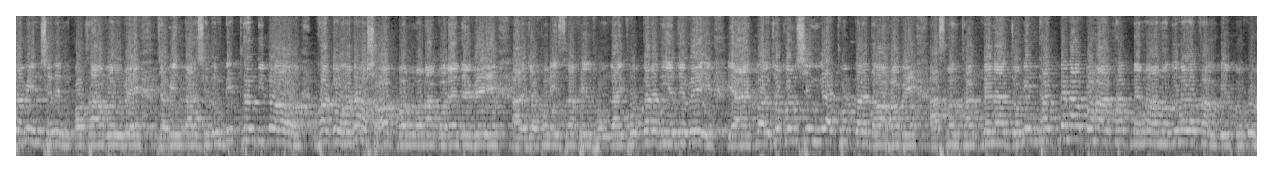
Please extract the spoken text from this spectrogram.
জমিন সেদিন কথা বলবে? জমিন তার সেদিন বিভ্রান্তিত ঘটনা সব বর্ণনা করে দেবে। আর যখন ইসরাফিল ফঙ্গায় ফুৎকার দিয়ে দেবে একবার যখন সিংহায় ফুৎকার দেওয়া হবে, আসমান থাকবে না, জমিন থাকবে না, পাহাড় থাকবে না নদী নালা থাকবে, পুকুর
